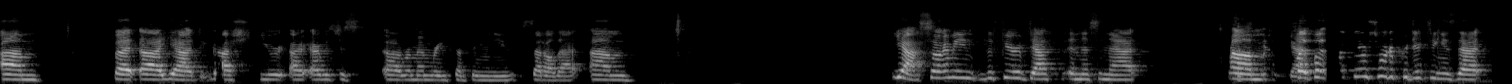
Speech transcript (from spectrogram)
Um, but uh, yeah, gosh, you were, I, I was just uh, remembering something when you said all that. Um, yeah, so I mean, the fear of death and this and that. Um, Yeah. but, but what they're sort of predicting is that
